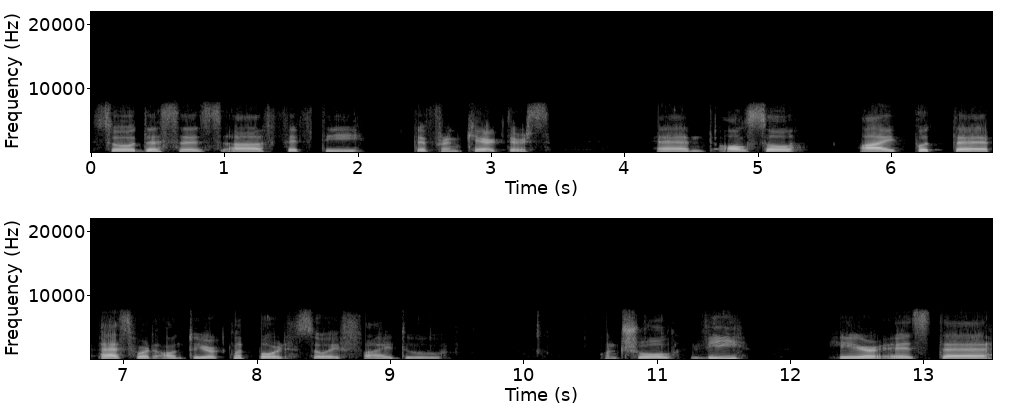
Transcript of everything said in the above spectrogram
so this is uh, 50 different characters. And also I put the password onto your clipboard. So if I do control V, here is the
